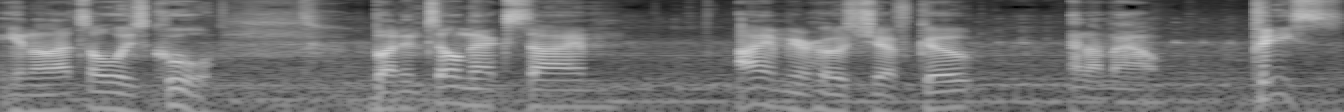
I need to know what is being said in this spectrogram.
You know, that's always cool. But until next time, I am your host, Jeff Goat, and I'm out. Peace.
